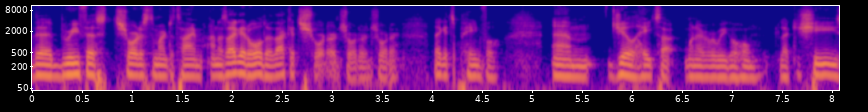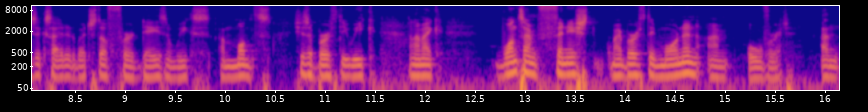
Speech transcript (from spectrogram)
the briefest, shortest amount of time, and as I get older, that gets shorter and shorter and shorter. Like it's painful. Um, Jill hates that whenever we go home. Like she's excited about stuff for days and weeks and months. She's a birthday week, and I'm like, once I'm finished my birthday morning, I'm over it. And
